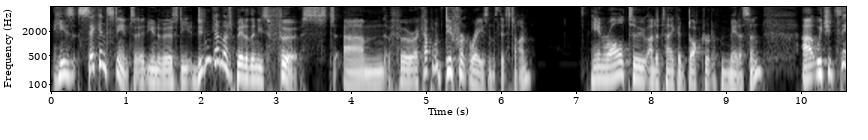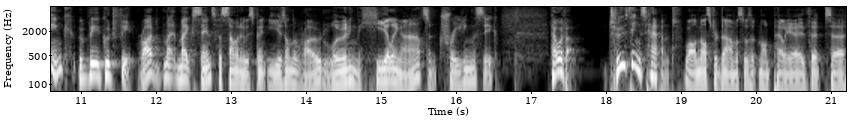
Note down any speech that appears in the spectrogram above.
his second stint at university didn't go much better than his first um, for a couple of different reasons this time. He enrolled to undertake a doctorate of medicine. Uh, which you'd think would be a good fit, right? It makes sense for someone who has spent years on the road learning the healing arts and treating the sick. However, two things happened while Nostradamus was at Montpellier that, uh,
